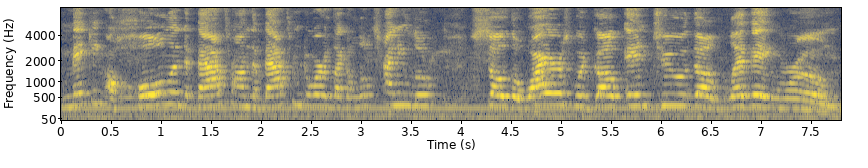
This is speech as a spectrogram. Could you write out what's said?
making a hole in the bathroom on the bathroom door like a little tiny loop, so the wires would go into the living room.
